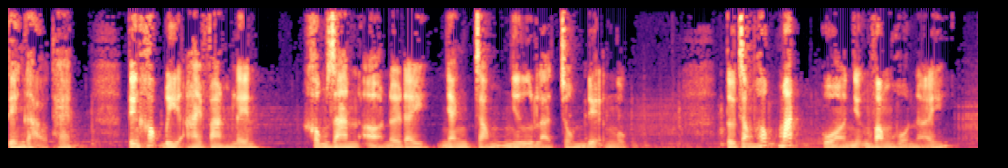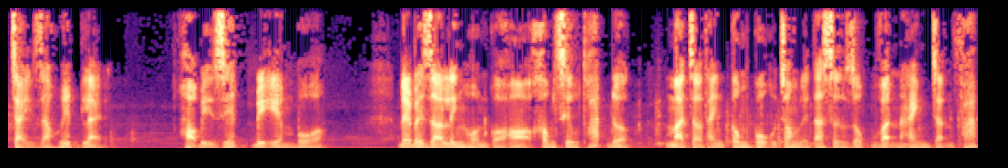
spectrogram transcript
Tiếng gào thét Tiếng khóc bi ai vang lên. Không gian ở nơi đây nhanh chóng như là trốn địa ngục. Từ trong hốc mắt của những vong hồn ấy Chảy ra huyết lệ. Họ bị giết, bị yểm bùa. Để bây giờ linh hồn của họ không siêu thoát được mà trở thành công cụ cho người ta sử dụng vận hành trận pháp.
